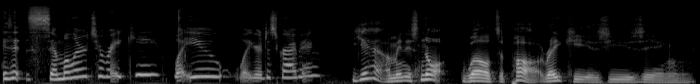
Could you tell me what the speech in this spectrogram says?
is it similar to Reiki? What you what you're describing? Yeah, I mean, it's not worlds apart. Reiki is using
